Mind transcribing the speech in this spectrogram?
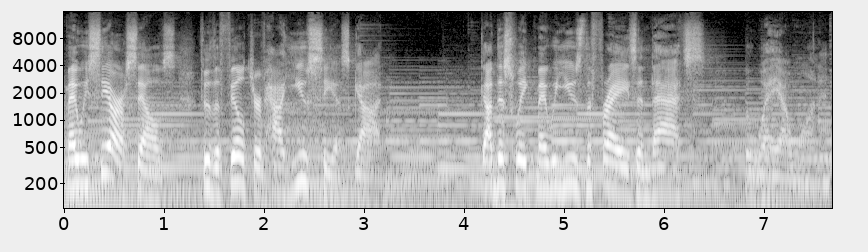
May we see ourselves through the filter of how you see us, God. God, this week, may we use the phrase, and that's the way I want it.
